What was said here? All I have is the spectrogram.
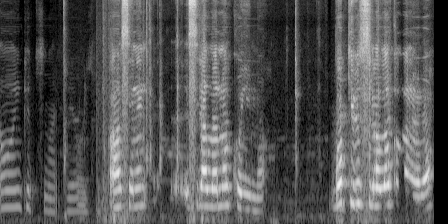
o en kötü sniper ya o yüzden. Aa, senin e, silahlarına koyayım ya. Bok gibi silahlar kullanıyor ya.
